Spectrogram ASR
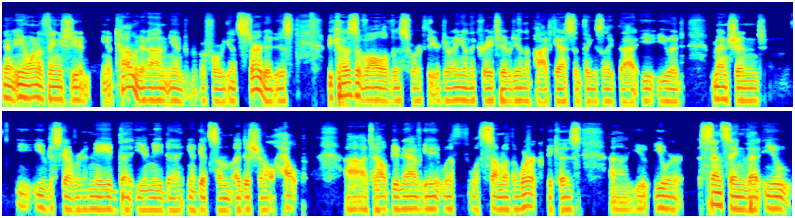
Now, you know, one of the things you you know commented on you know before we get started is because of all of this work that you're doing and the creativity and the podcast and things like that. You, you had mentioned you've discovered a need that you need to you know get some additional help uh, to help you navigate with with some of the work because uh, you you were sensing that you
